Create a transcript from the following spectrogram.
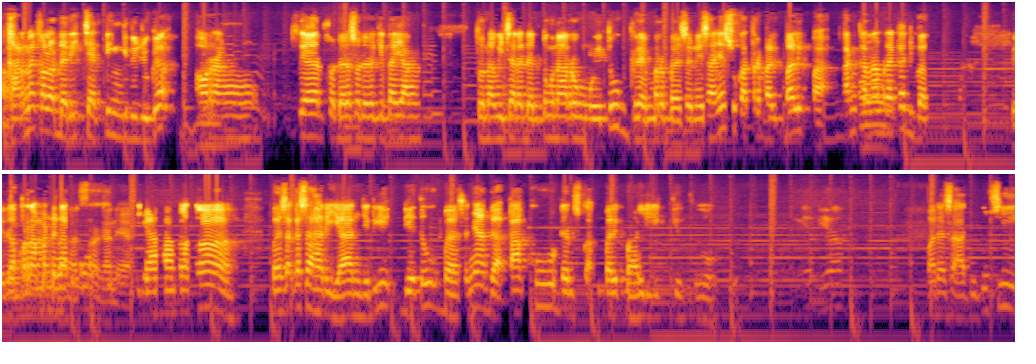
Karena kalau dari chatting gitu juga orang ya, saudara-saudara kita yang tunawicara dan tunarungu itu grammar bahasa Indonesia-nya suka terbalik-balik pak. Kan karena Oh. mereka juga Tidak Nggak pernah mendengar. bahasa kan ya. ya eh, bahasa keseharian. Jadi dia tuh bahasanya agak kaku dan suka balik-balik gitu. Ini Dia pada saat itu sih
